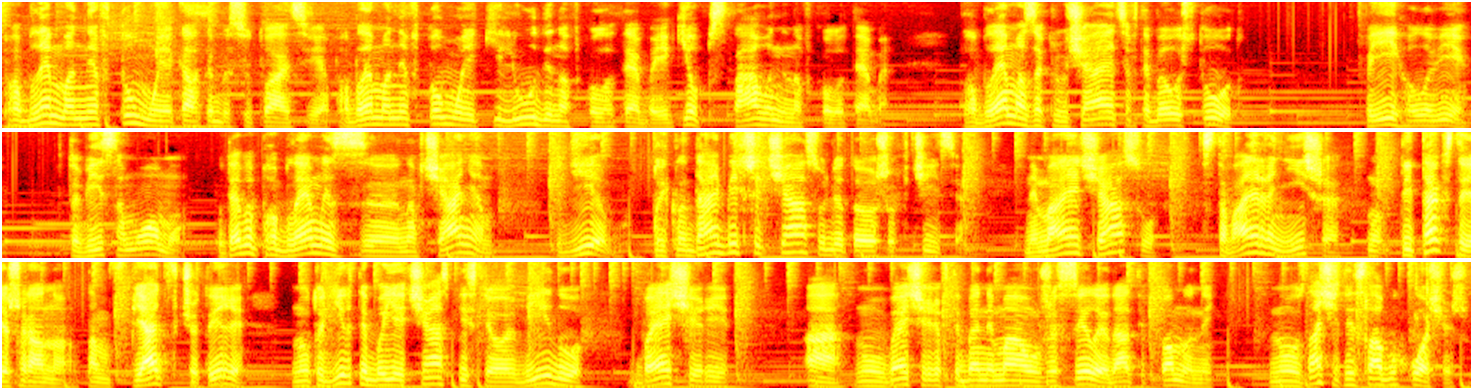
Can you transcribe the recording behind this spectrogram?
проблема не в тому, яка в тебе ситуація. Проблема не в тому, які люди навколо тебе, які обставини навколо тебе. Проблема заключається в тебе ось тут, в твоїй голові, в тобі самому. У тебе проблеми з е, навчанням, тоді прикладай більше часу для того, щоб вчитися. Немає часу, вставай раніше. Ну, ти так встаєш рано, там в 5, в 4, ну тоді в тебе є час після обіду, ввечері. А, ну ввечері в тебе немає вже сили, да, ти втомлений. Ну, значить, ти слабо хочеш.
